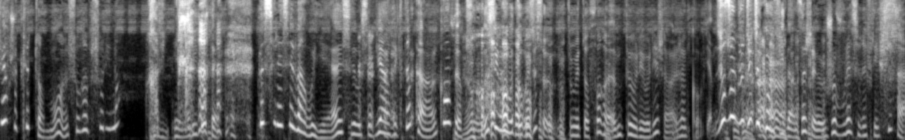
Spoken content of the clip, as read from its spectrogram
vierge qui est en moi hein, sera absolument ravie et de, se laisser barbouiller. hein. C'est aussi bien en recto qu'en qu'en verso. Si vous m'autorisez ce- cette métaphore un peu olé olé, j'en conviens. Sur ce petite confidence, hein, je, je vous laisse réfléchir à,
